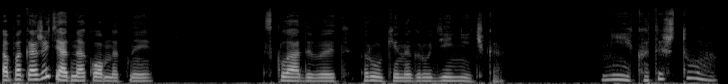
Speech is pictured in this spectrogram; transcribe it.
А покажите однокомнатные. Складывает руки на груди Ничка. Ника, ты что?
